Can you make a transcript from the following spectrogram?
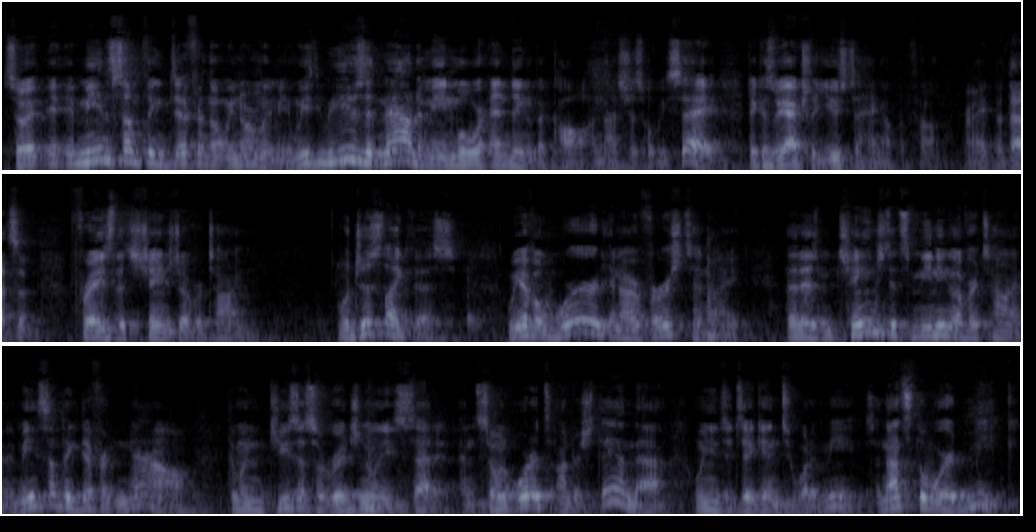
So it, it means something different than what we normally mean. We, we use it now to mean, well, we're ending the call, and that's just what we say because we actually used to hang up a phone, right? But that's a phrase that's changed over time. Well, just like this, we have a word in our verse tonight that has changed its meaning over time. It means something different now than when Jesus originally said it. And so, in order to understand that, we need to dig into what it means. And that's the word meek.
